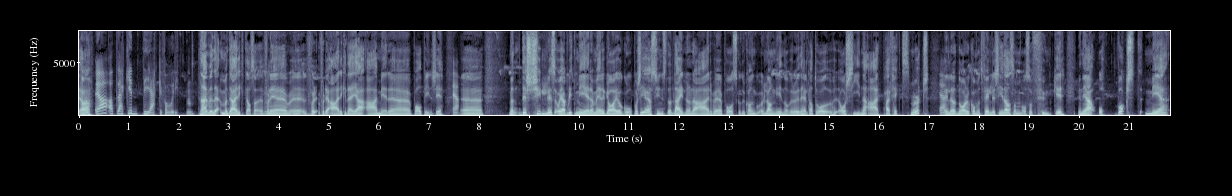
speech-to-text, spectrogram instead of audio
Ja. Ja, at det er ikke, det er ikke favoritten. Nei, men det, men det er riktig, altså. For det, eh, for, for det er ikke det. Jeg er mer eh, på alpinski. Ja. Eh, men det skyldes, og jeg er blitt mer og mer glad i å gå på ski. Jeg syns det er deilig når det er eh, påske og du kan lange innover og i det hele tatt, og, og skiene er perfekt smurt. Ja. Eller nå har det kommet felleski da, som også funker. Men jeg er oppvokst med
